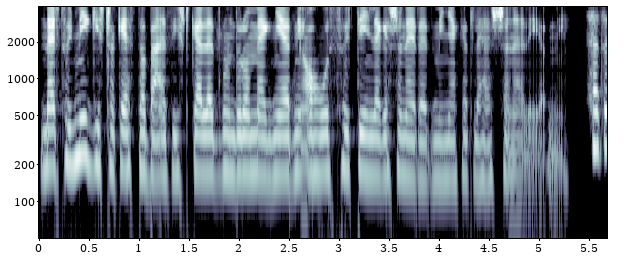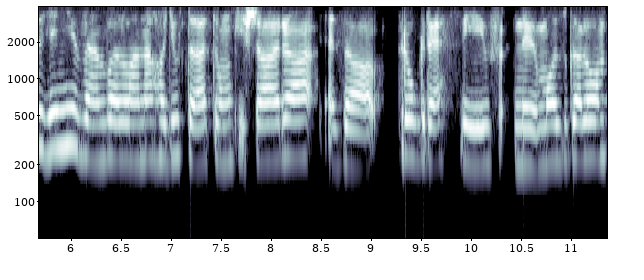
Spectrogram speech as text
mert hogy mégiscsak ezt a bázist kellett gondolom megnyerni ahhoz, hogy ténylegesen eredményeket lehessen elérni. Hát ugye nyilvánvalóan, ahogy utaltunk is arra, ez a progresszív nőmozgalom,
